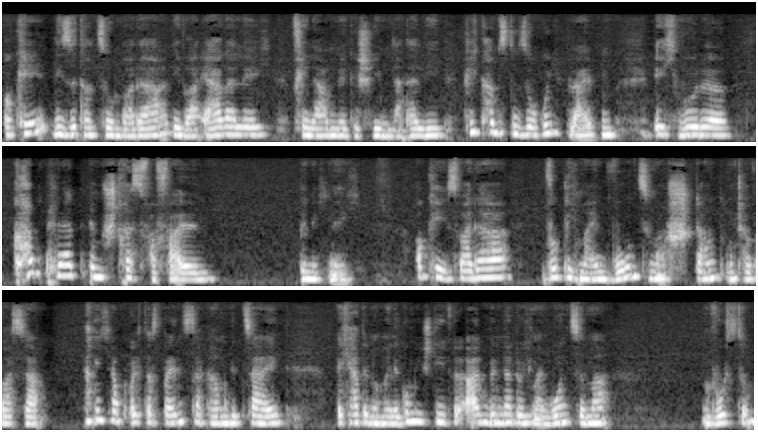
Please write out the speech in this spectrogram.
okay, die Situation war da, die war ärgerlich. Viele haben mir geschrieben, Nathalie, wie kannst du so ruhig bleiben? Ich würde komplett im Stress verfallen. Bin ich nicht. Okay, es war da. Wirklich, mein Wohnzimmer stand unter Wasser. Ich habe euch das bei Instagram gezeigt. Ich hatte noch meine Gummistiefel an, bin da durch mein Wohnzimmer und wusste,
